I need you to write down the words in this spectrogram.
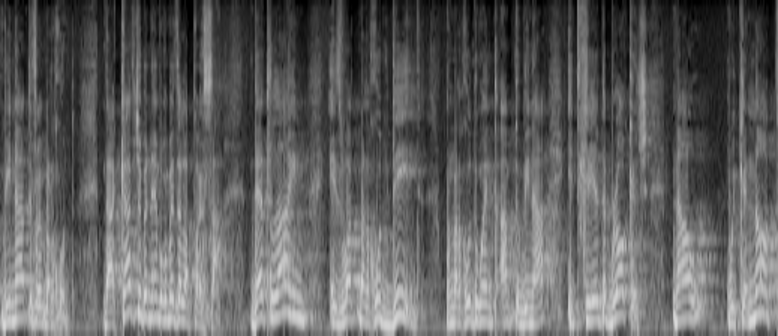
בינה תפארת מלכות. והקו שביניהם רומז על הפרסה. That line is what מלכות did. When מלכות went up to בינה, it created a blockage. Now we cannot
